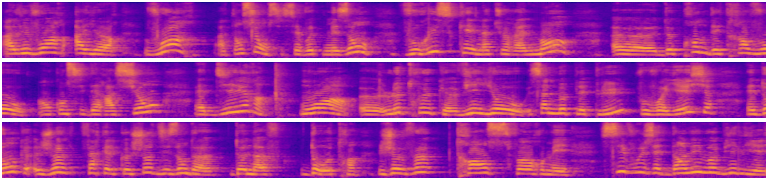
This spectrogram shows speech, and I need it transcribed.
aller voir ailleurs. Voir, attention, si c'est votre maison, vous risquez naturellement de prendre des travaux en considération dire moi, euh, le truc vieillot, ça ne me plaît plus, vous voyez, et donc je veux faire quelque chose, disons, de, de neuf, d'autre. Je veux transformer. Si vous êtes dans l'immobilier,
